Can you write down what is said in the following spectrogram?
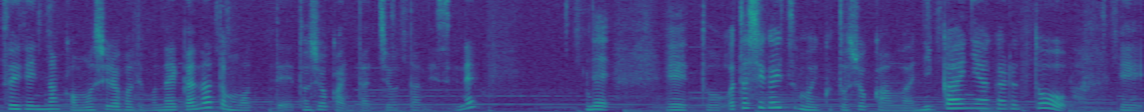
ついでになんか面白い本でもないかなと思って図書館に立ち寄ったんですよね。で、えーと、私がいつも行く図書館は2階に上がると、えー、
